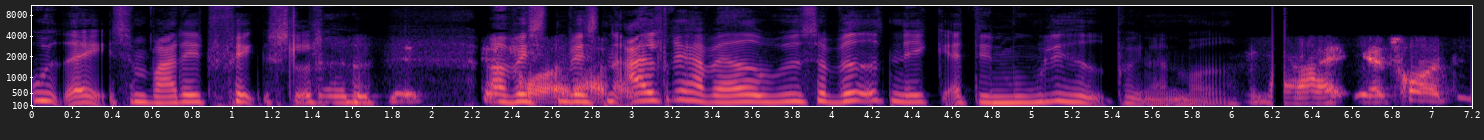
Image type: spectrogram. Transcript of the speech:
ud af, som var det et fængsel. Jamen, det- det Og hvis den, hvis den aldrig har været ude, så ved den ikke, at det er en mulighed på en eller anden måde. Nej, jeg tror, det,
